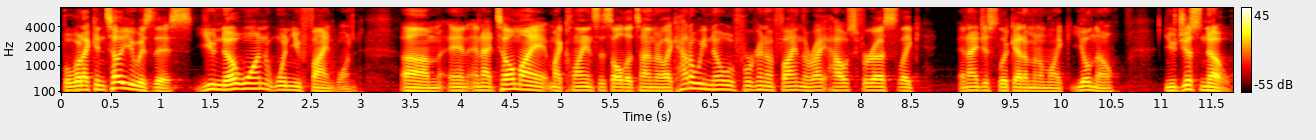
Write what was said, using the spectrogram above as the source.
But what I can tell you is this: you know one when you find one. Um, and and I tell my my clients this all the time. They're like, "How do we know if we're gonna find the right house for us?" Like, and I just look at them and I'm like, "You'll know. You just know."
